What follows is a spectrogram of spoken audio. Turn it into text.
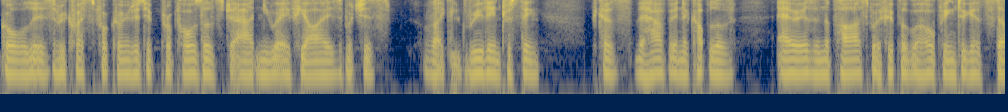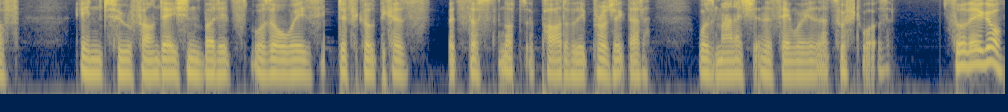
goal is requests for community proposals to add new APIs, which is like really interesting because there have been a couple of areas in the past where people were hoping to get stuff into Foundation, but it was always difficult because it's just not a part of the project that was managed in the same way that Swift was. So there you go.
